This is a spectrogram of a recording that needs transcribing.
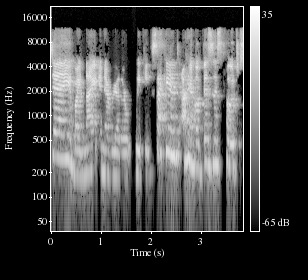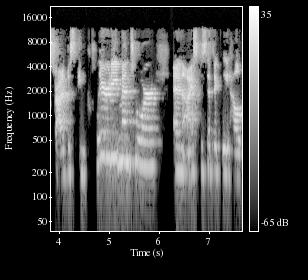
day and by night and every other waking second. I am a business coach, strategist, and clarity mentor, and I specifically help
